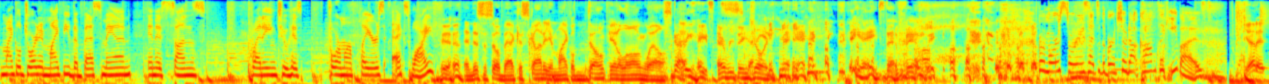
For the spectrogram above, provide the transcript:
Michael Jordan might be the best man in his son's wedding to his former player's ex-wife. Yeah. And this is so bad because Scottie and Michael don't get along well. Scottie hates everything Jordan, man. he hates that family. For more stories, head to thebertshow.com, click eBuzz. Get it?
